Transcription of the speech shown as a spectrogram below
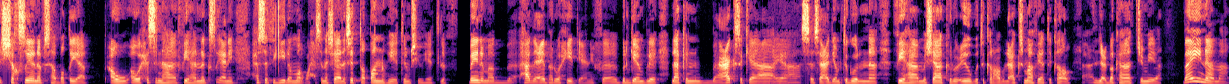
الشخصية نفسها بطيئة. أو أو أحس إنها فيها نقص يعني أحسها ثقيلة مرة أحس إنها شايلة 6 طن وهي تمشي وهي تلف. بينما هذا عيبها الوحيد يعني في بال gameplay لكن عكسك يا يا سعد يوم تقول إن فيها مشاكل وعيوب وتكرار بالعكس ما فيها تكرار. اللعبة كانت جميلة. بينما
